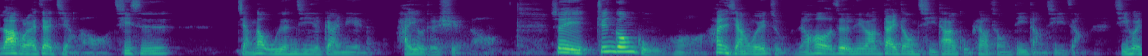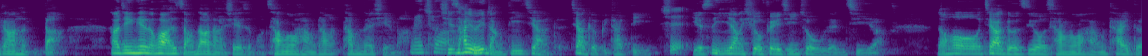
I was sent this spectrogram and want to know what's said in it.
拉回来再讲了哦。其实讲到无人机的概念，还有的选哦。所以军工股哦，汉翔为主，然后这个地方带动其他股票从低档起涨，机会当然很大。那今天的话是涨到哪些？什么长隆航他他们那些嘛？没错。其实它有一档低价的，价格比它低，是也是一样修飞机做无人机啊。然后价格只有长荣航太的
